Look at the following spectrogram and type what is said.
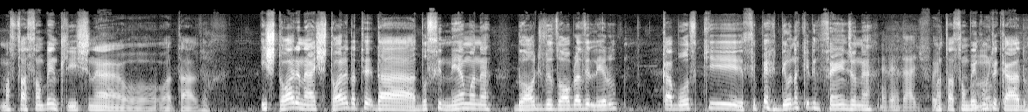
Uma situação bem triste, né, Otávio? História, né? A história da, da, do cinema, né? Do audiovisual brasileiro acabou que se perdeu naquele incêndio, né? É verdade. Foi uma situação bem complicada.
